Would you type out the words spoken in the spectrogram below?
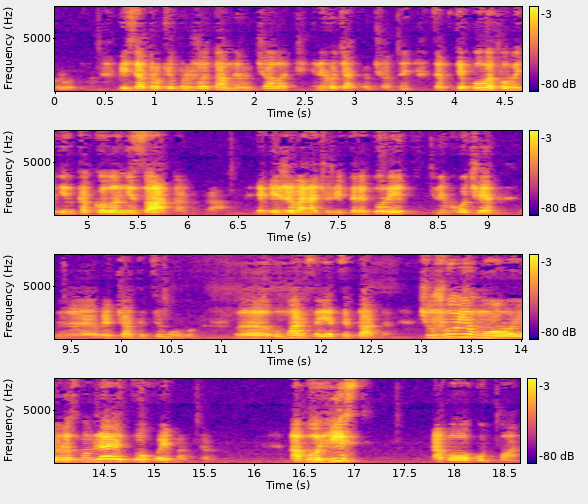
родину. 50 років прожили там, не вивчали і не хочуть вивчати. Це типова поведінка колонізатора, який живе на чужій території і не хоче е, вивчати цю мову. Е, у Маркса є цитата: чужою мовою розмовляють в двох випадках: або гість, або окупант.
